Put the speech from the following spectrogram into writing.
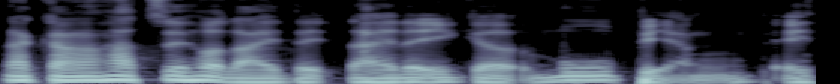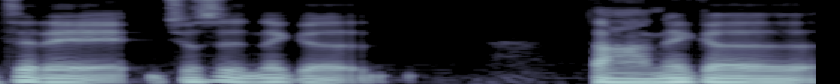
那刚刚他最后来的来了一个木扁，诶，这里就是那个打那个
